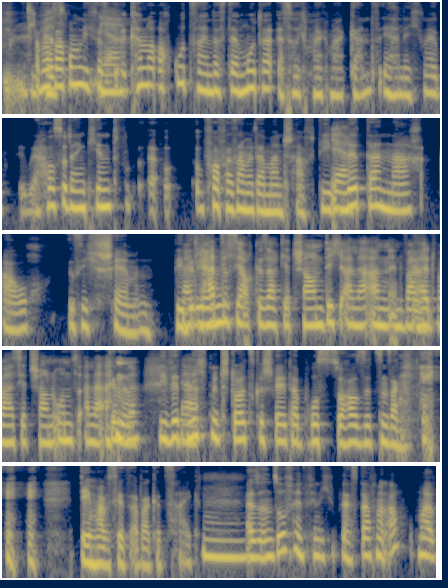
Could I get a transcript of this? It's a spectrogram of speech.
die Aber Person, warum nicht? Das ja. kann doch auch gut sein, dass der Mutter, also ich mag mal ganz ehrlich, ne, haust du dein Kind äh, vor versammelter Mannschaft, die ja. wird danach auch sich schämen. Die, ja, die hat es ja auch gesagt, jetzt schauen dich alle an. In Wahrheit ja. war es, jetzt schauen uns alle an. Genau. Ne? Die wird ja. nicht mit stolz geschwellter Brust zu Hause sitzen und sagen, dem habe ich es jetzt aber gezeigt. Mhm. Also insofern finde ich, das darf man auch mal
